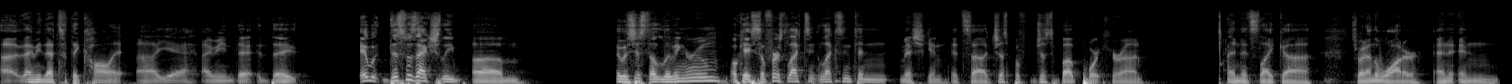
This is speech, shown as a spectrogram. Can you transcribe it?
Uh, I mean, that's what they call it. Uh, yeah, I mean, they, they it this was actually um, it was just a living room. Okay, so first Lexington, Lexington Michigan. It's uh, just bef- just above Port Huron, and it's like uh, it's right on the water. And in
